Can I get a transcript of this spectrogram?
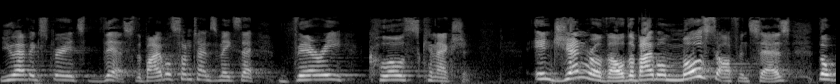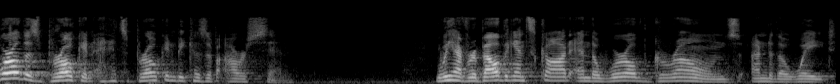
you have experienced this. The Bible sometimes makes that very close connection. In general, though, the Bible most often says the world is broken, and it's broken because of our sin. We have rebelled against God, and the world groans under the weight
